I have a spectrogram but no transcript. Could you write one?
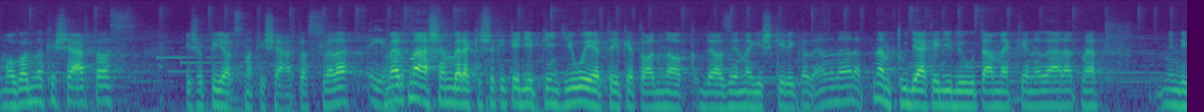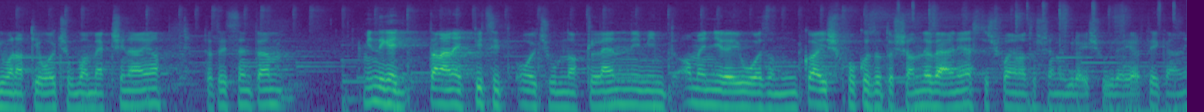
magadnak is ártasz, és a piacnak is ártasz vele. Igen. Mert más emberek is, akik egyébként jó értéket adnak, de azért meg is kérik az ellenárat, nem tudják egy idő után megkérni az árat, mert mindig van, aki olcsóbban megcsinálja. Tehát, hogy szerintem mindig egy, talán egy picit olcsóbbnak lenni, mint amennyire jó az a munka, és fokozatosan növelni ezt, és folyamatosan újra és újra értékelni.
